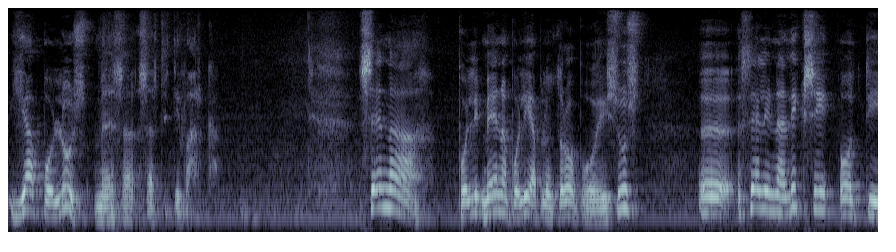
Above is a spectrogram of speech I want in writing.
για πολλούς μέσα σε αυτή τη βάρκα. Σε ένα πολύ, με ένα πολύ απλό τρόπο ο Ιησούς ε, θέλει να δείξει ότι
